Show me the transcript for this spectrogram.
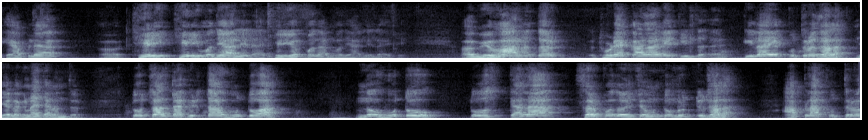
हे आपल्या थेरी थेरीमध्ये आलेलं आहे थेरी अपदांमध्ये आलेलं आहे ते. विवाहानंतर थोड्या कालाने तिला तिला एक पुत्र झाला म्हणजे लग्नाच्या नंतर. तो चालता फिरता होतो आ, न होतो तोच त्याला सर्पदंश होऊन तो मृत्यू झाला. आपला पुत्र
